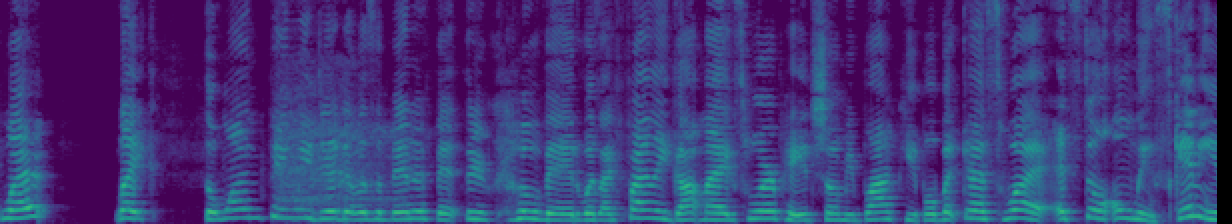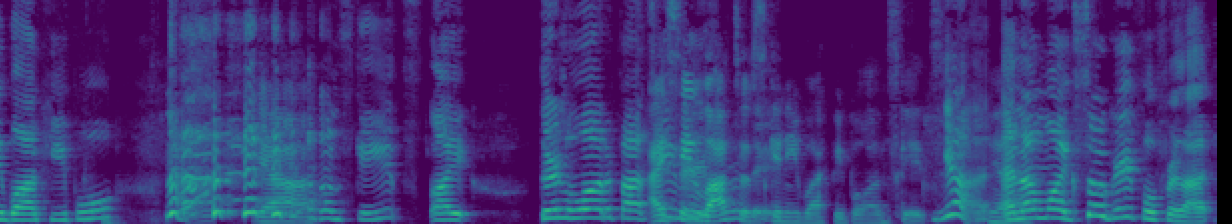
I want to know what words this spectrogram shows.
what? Like, the one thing we did that was a benefit through COVID was I finally got my Explorer page showing me black people, but guess what? It's still only skinny black people. Yeah. on skates. Like, there's a lot of fat I see lots of skinny black people on skates. Yeah. Yeah. and I'm like so grateful for that.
